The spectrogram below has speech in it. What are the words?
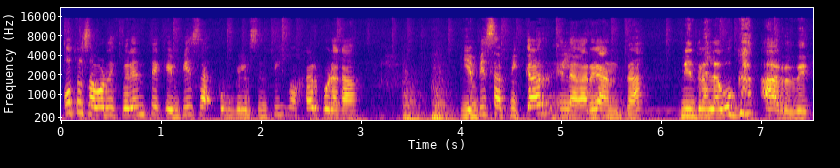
otro sabor diferente que empieza, como que lo sentís bajar por acá. Y empieza a picar en la garganta mientras la boca arde.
